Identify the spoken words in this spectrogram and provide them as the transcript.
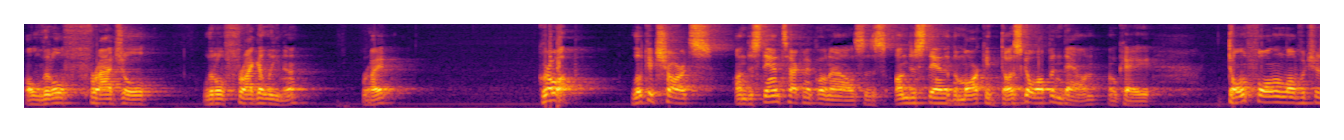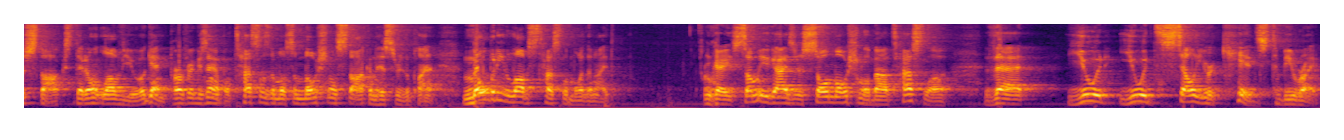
a little fragile, little fragilina, right? Grow up. Look at charts, understand technical analysis, understand that the market does go up and down, okay? Don't fall in love with your stocks. They don't love you. Again, perfect example. Tesla's the most emotional stock in the history of the planet. Nobody loves Tesla more than I do. Okay, some of you guys are so emotional about Tesla that you would you would sell your kids to be right,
